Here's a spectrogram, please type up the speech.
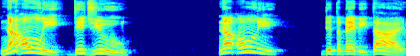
not only did you not only did the baby die,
